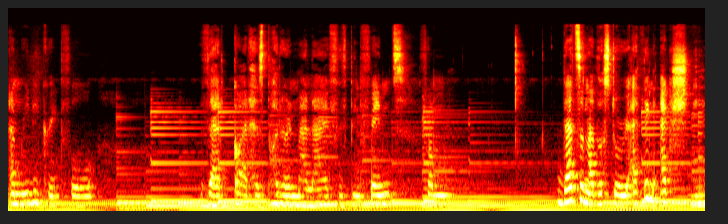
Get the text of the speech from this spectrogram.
i'm really grateful that god has put her in my life. We've been friends from that's another story. I think actually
